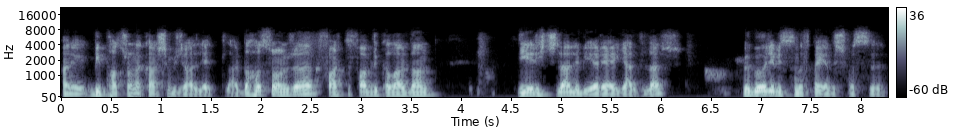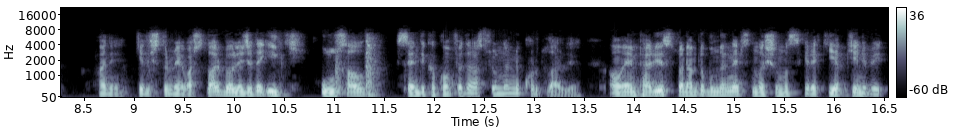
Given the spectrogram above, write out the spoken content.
hani bir patrona karşı mücadele ettiler. Daha sonra farklı fabrikalardan diğer işçilerle bir araya geldiler ve böyle bir sınıf dayanışması hani geliştirmeye başladılar. Böylece de ilk ulusal sendika konfederasyonlarını kurdular diyor. Ama emperyalist dönemde bunların hepsinin aşılması gerek. Yepyeni bir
